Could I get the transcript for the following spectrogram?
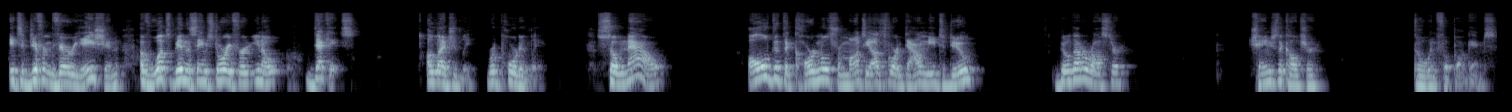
it's a different variation of what's been the same story for, you know, decades, allegedly, reportedly. So now, all that the Cardinals from Monti Ossenfort down need to do build out a roster, change the culture, go win football games.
